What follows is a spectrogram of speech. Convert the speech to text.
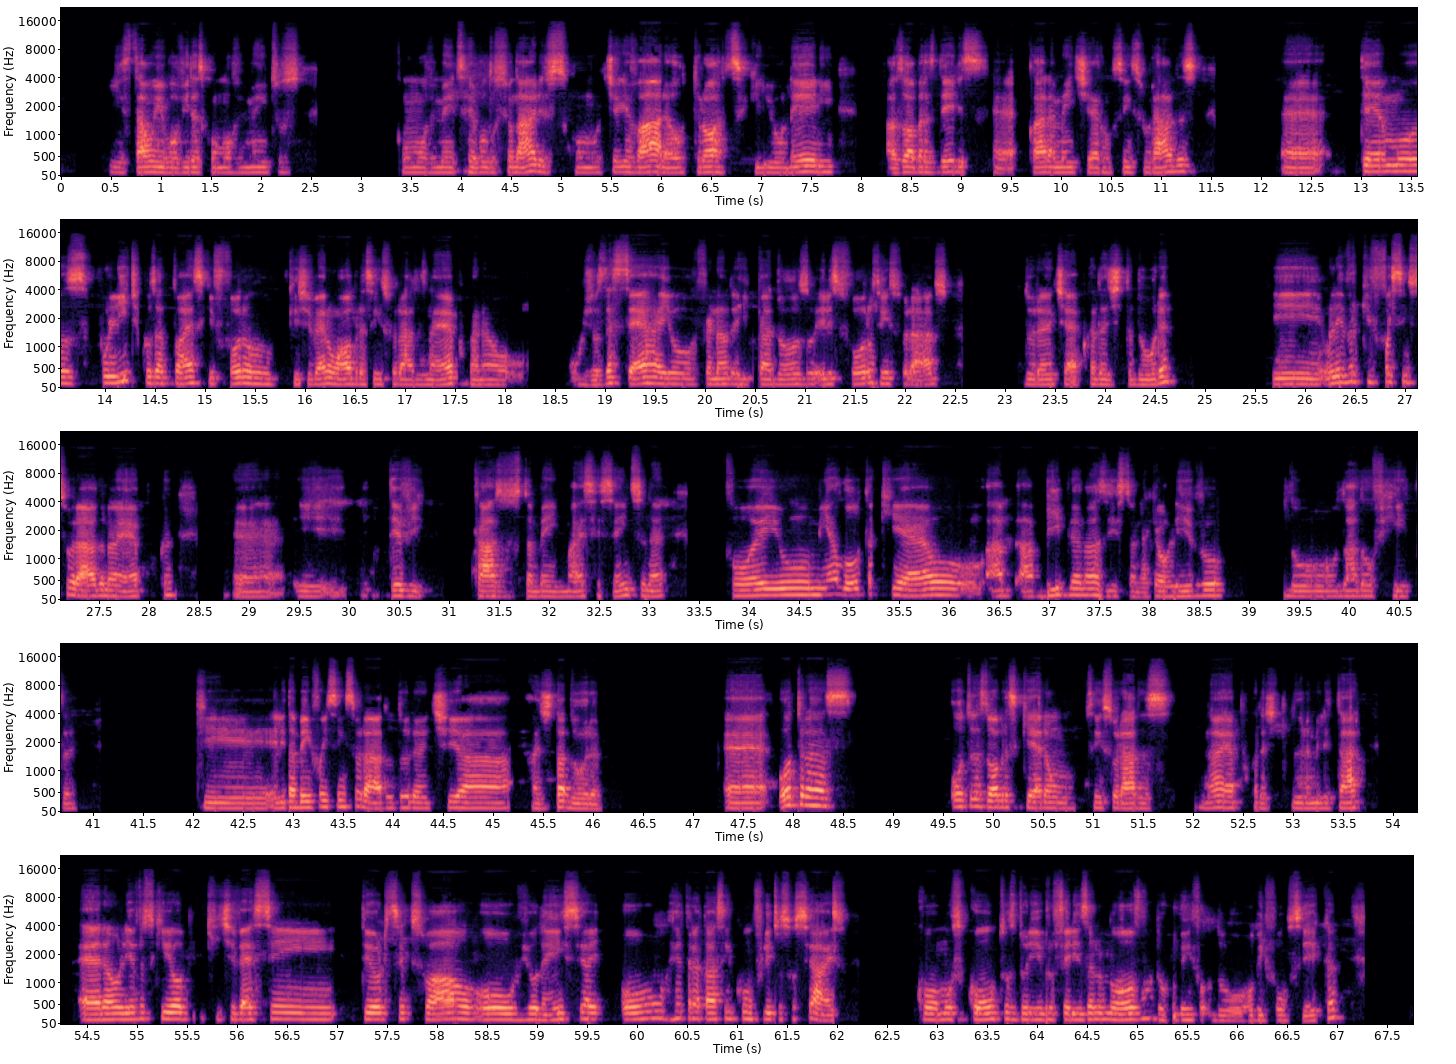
estavam envolvidas com movimentos com movimentos revolucionários, como Che Guevara, o Trotsky, o Lenin, as obras deles é, claramente eram censuradas. É, temos políticos atuais que foram que tiveram obras censuradas na época, né, o, o José Serra e o Fernando Henrique Cardoso, eles foram censurados durante a época da ditadura. E um livro que foi censurado na época é, e teve casos também mais recentes, né? Foi o Minha Luta, que é o, a, a Bíblia nazista, né? Que é o livro do, do Adolf Hitler, que ele também foi censurado durante a, a ditadura. É, outras outras obras que eram censuradas na época da ditadura militar eram livros que, que tivessem teor sexual ou violência ou retratassem conflitos sociais, como os contos do livro Feliz Ano Novo, do Rubem, do Rubem Fonseca,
